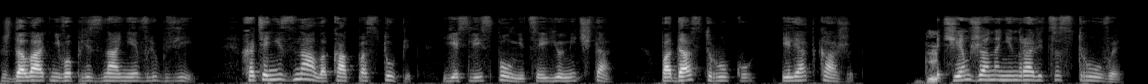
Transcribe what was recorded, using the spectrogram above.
Ждала от него признания в любви, хотя не знала, как поступит, если исполнится ее мечта, подаст руку или откажет. Чем же она не нравится Струве?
